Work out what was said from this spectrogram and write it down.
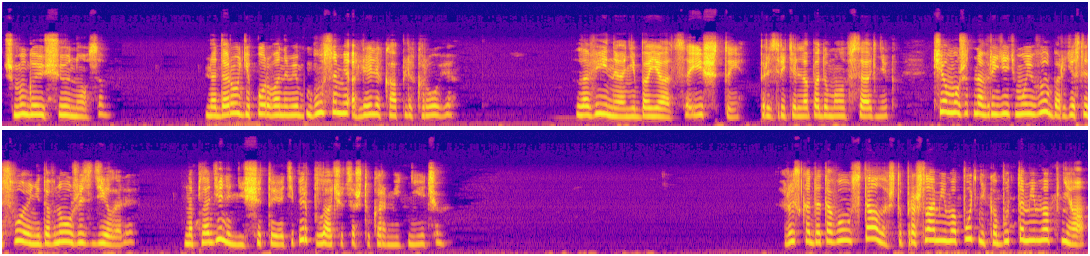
шмыгающую носом. На дороге порванными бусами олели капли крови. «Лавины они боятся, ишь ты!» — презрительно подумал всадник. «Чем может навредить мой выбор, если свой они давно уже сделали? Наплодили нищеты, а теперь плачутся, что кормить нечем». Рыска до того устала, что прошла мимо путника, будто мимо пня,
